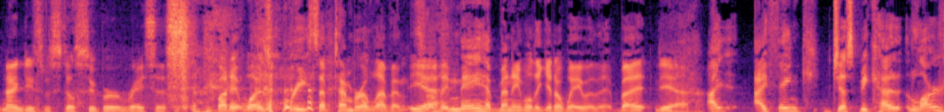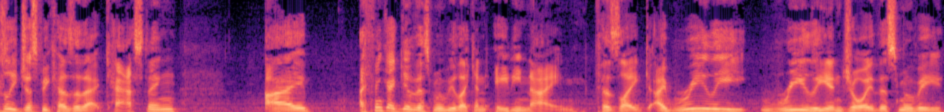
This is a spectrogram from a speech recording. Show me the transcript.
'90s was still super racist. but it was pre September 11th. Yeah. So they may have been able to get away with it, but Yeah. I I think just because largely just because of that casting, I I think I give this movie like an 89 cuz like I really really enjoy this movie.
